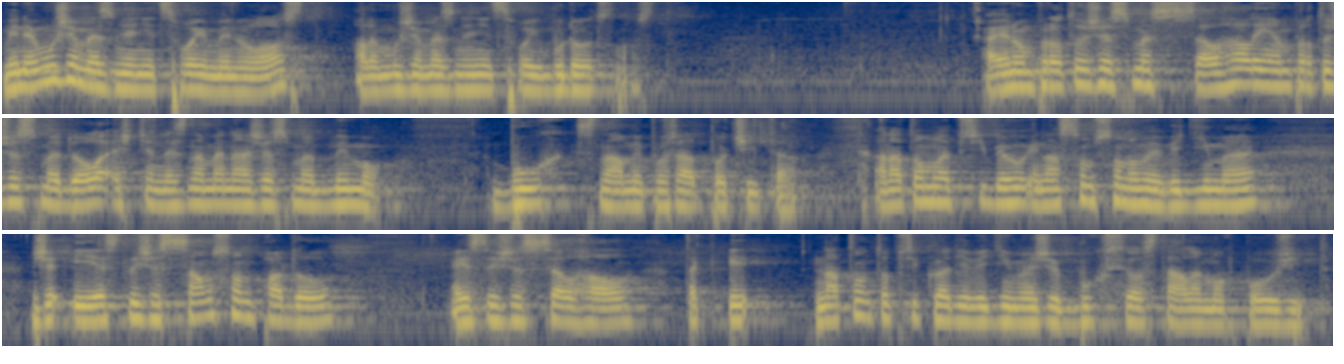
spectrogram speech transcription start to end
My nemůžeme změnit svoji minulost, ale můžeme změnit svoji budoucnost. A jenom proto, že jsme selhali, jen proto, že jsme dole, ještě neznamená, že jsme mimo. Bůh s námi pořád počítá. A na tomhle příběhu i na Samsonovi vidíme, že i jestliže Samson padl, a jestliže selhal, tak i na tomto příkladě vidíme, že Bůh si ho stále mohl použít.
